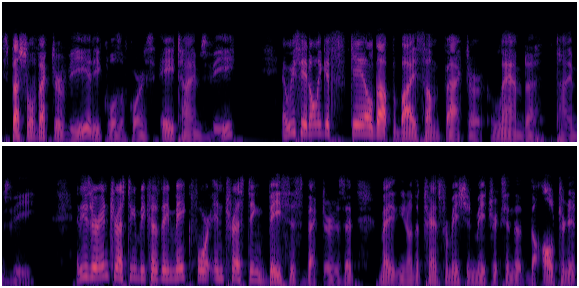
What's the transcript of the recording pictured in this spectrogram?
special vector v, it equals, of course, a times v. And we say it only gets scaled up by some factor, lambda times v. And these are interesting because they make for interesting basis vectors. That might, you know, the transformation matrix and the, the alternate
